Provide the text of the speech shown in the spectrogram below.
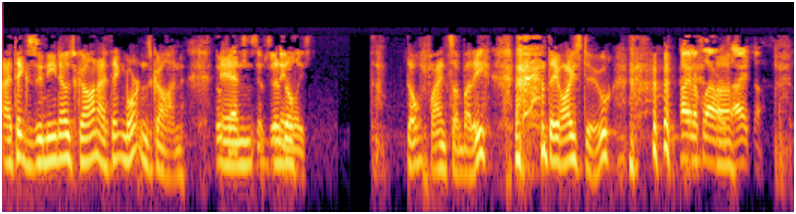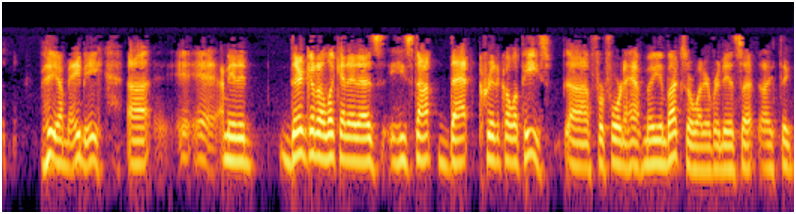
I think Zunino's gone. I think Morton's gone, Who and they'll, they'll find somebody. they always do. Tyler Flowers. Uh, I, yeah, maybe. Uh, I mean, it, they're going to look at it as he's not that critical a piece uh, for four and a half million bucks or whatever it is. Uh, I think,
